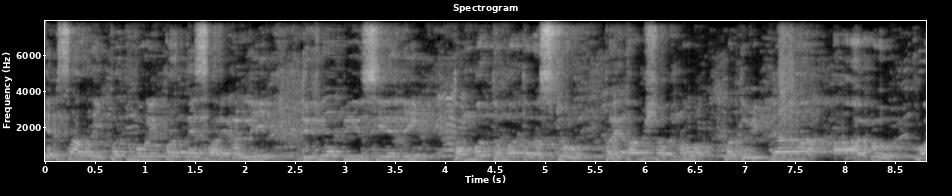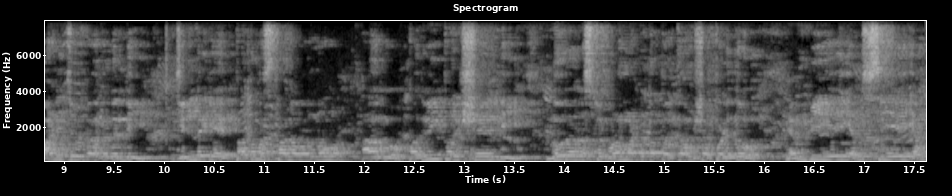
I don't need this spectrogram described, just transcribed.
ಎರಡು ಸಾವಿರದ ಇಪ್ಪತ್ತ್ಮೂರು ಇಪ್ಪತ್ತನೇ ಸಾಲಿನಲ್ಲಿ ದ್ವಿತೀಯ ಪಿ ಯು ಸಿಯಲ್ಲಿ ತೊಂಬತ್ತೊಂಬತ್ತರಷ್ಟು ಫಲಿತಾಂಶವನ್ನು ಮತ್ತು ವಿಜ್ಞಾನ ಹಾಗೂ ವಾಣಿಜ್ಯ ವಿಭಾಗದಲ್ಲಿ ಜಿಲ್ಲೆಗೆ ಪ್ರಥಮ ಸ್ಥಾನವನ್ನು ಹಾಗೂ ಪದವಿ ಪರೀಕ್ಷೆಯಲ್ಲಿ ನೂರರಷ್ಟು ಗುಣಮಟ್ಟದ ಫಲಿತಾಂಶ ಪಡೆದು M B A M C M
